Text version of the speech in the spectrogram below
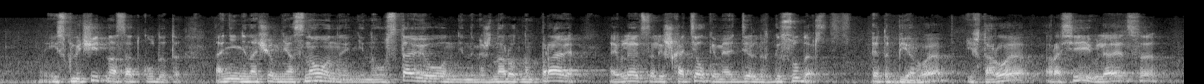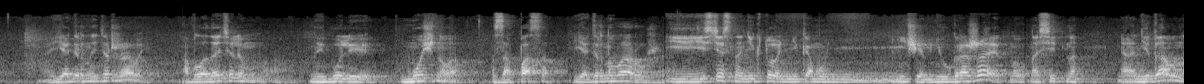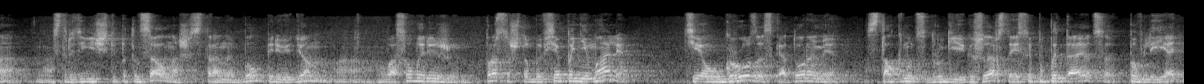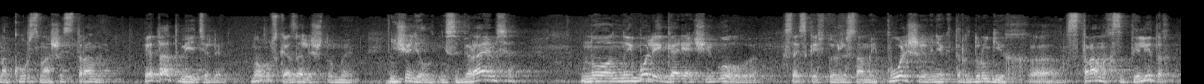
исключить нас откуда-то, они ни на чем не основаны, ни на уставе ООН, ни на международном праве, а являются лишь хотелками отдельных государств. Это первое. И второе, Россия является ядерной державой, обладателем наиболее мощного запаса ядерного оружия. И, естественно, никто никому ничем не угрожает, но относительно а, недавно а, стратегический потенциал нашей страны был переведен а, в особый режим. Просто чтобы все понимали те угрозы, с которыми столкнутся другие государства, если попытаются повлиять на курс нашей страны. Это отметили. Ну, сказали, что мы ничего делать не собираемся. Но наиболее горячие головы, кстати сказать, в той же самой Польше и в некоторых других э, странах, сателлитах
